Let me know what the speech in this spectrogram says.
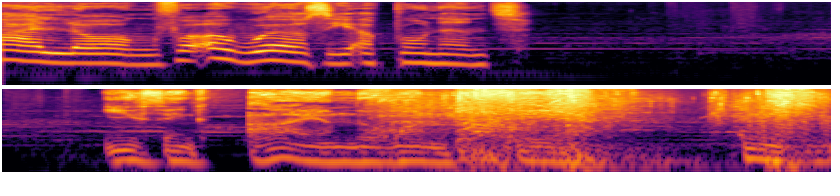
I long for a worthy opponent. You think I am the one to fear? Hmm.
